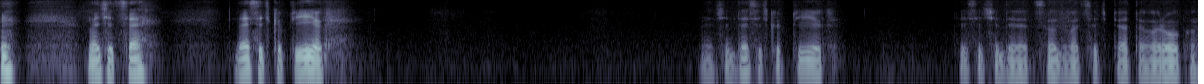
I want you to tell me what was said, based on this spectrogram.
Значить, це 10 копійок. Значить, 10 копійок 1925 року.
